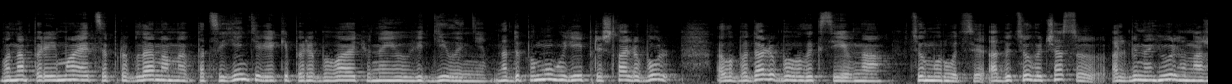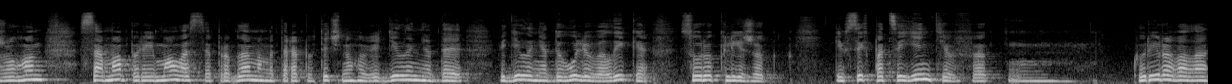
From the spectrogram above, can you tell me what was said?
Вона переймається проблемами пацієнтів, які перебувають у неї у відділенні. На допомогу їй прийшла Любов Лобода Любов Олексіївна в цьому році. А до цього часу Альбіна Георгівна Жоган сама переймалася проблемами терапевтичного відділення, де відділення доволі велике 40 ліжок. І всіх пацієнтів курірувала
